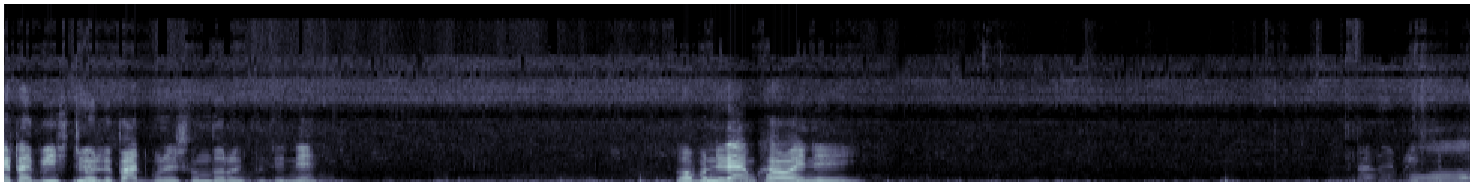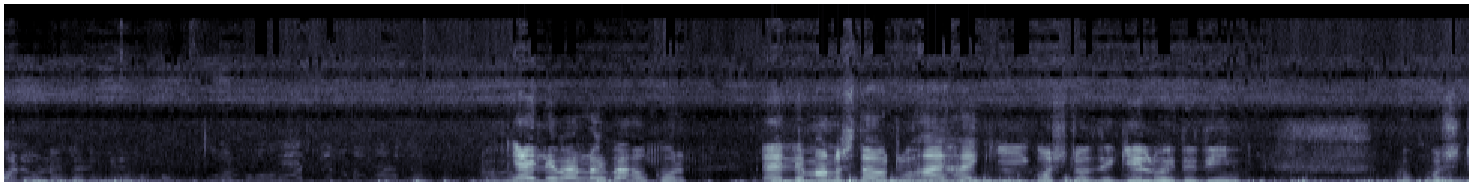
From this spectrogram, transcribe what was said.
একটা বৃষ্টি হলে পাটগুলো সুন্দর হইতো তাই না? গোপনীর আম খাওয়াই নেই বৃষ্টি পড়েও না জানি কীরকম লাগে আইলে ভালোই বা সকল। আইলে মানুষ তাও একটু হাই হাই কি কষ্ট যে গেল ওই দুদিন। খুব কষ্ট।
